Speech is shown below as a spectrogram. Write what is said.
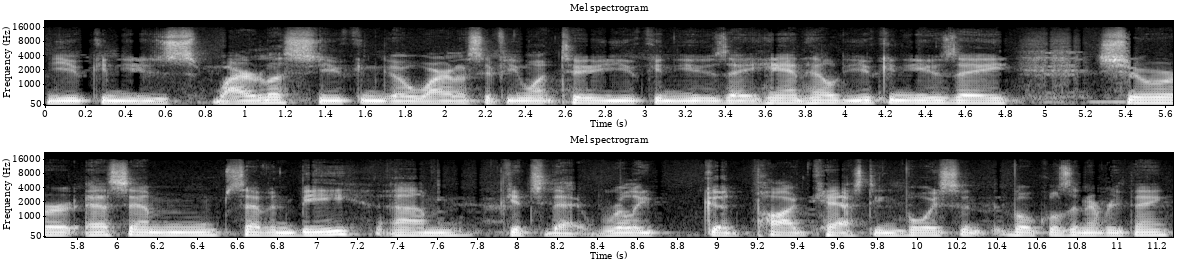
you can use wireless. You can go wireless if you want to. You can use a handheld. You can use a Shure SM7B. Um, get you that really good podcasting voice and vocals and everything.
